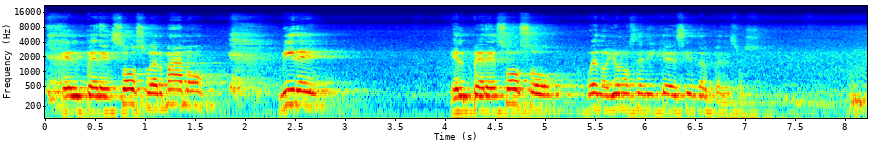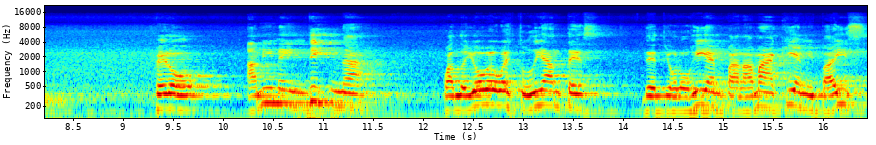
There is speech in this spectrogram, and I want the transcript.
El perezoso, hermano, mire, el perezoso, bueno, yo no sé ni qué decir del perezoso. Pero a mí me indigna cuando yo veo estudiantes de teología en Panamá, aquí en mi país,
